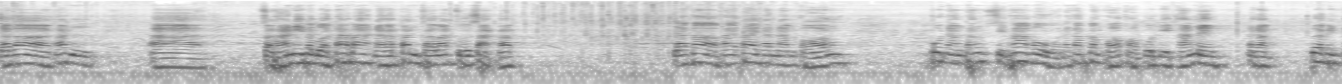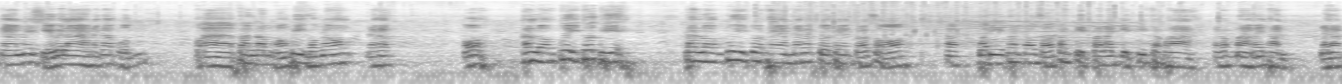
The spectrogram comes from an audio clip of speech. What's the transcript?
แล้วก็ท่านอ่าสถานีตำรวจท่าพระนะครับ ท่านชวัฒน์สุศักดิ์ครับ แล้วก็ภายใต้การนำของผู้นำทั้ง 15 หมู่นะครับ ต้องขอขอบคุณอีกครั้งหนึ่งนะครับ เพื่อเป็นการไม่เสียเวลานะครับ ผมอ่าฟังลำของพี่ของน้องนะครับ โอ้ท่านรองตุ้ยโทษทีท่านรองตุ้ยตัวแทนนะครับ ตัวแทนสสครับพอดีท่านสสต้องติดภารกิจที่สภานะครับมาไม่ทันนะครับ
